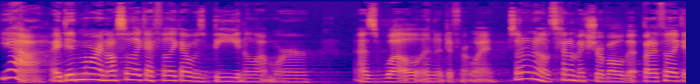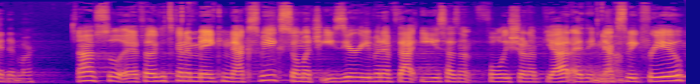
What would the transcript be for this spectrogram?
yeah, I did more. And also, like, I feel like I was being a lot more as well in a different way. So I don't know. It's kind of a mixture of all of it, but I feel like I did more. Absolutely. I feel like it's going to make next week so much easier, even if that ease hasn't fully shown up yet. I think next week for you,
